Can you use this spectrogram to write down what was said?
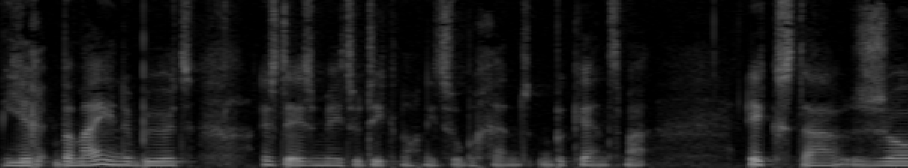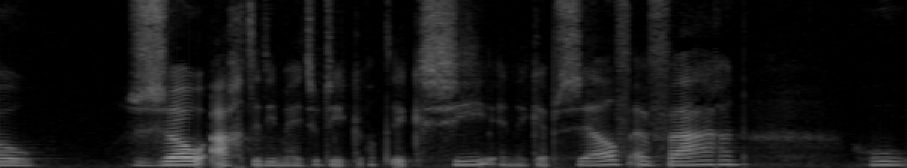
hier bij mij in de buurt is deze methodiek nog niet zo bekend. maar ik sta zo zo achter die methodiek. Want ik zie en ik heb zelf ervaren hoe,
